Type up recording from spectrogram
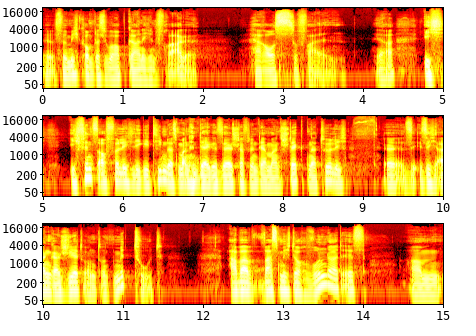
äh, für mich kommt das überhaupt gar nicht in Frage, herauszufallen. Ja? Ich, ich finde es auch völlig legitim, dass man in der Gesellschaft, in der man steckt, natürlich äh, si- sich engagiert und, und mittut. Aber was mich doch wundert ist, ähm,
